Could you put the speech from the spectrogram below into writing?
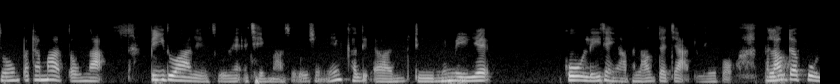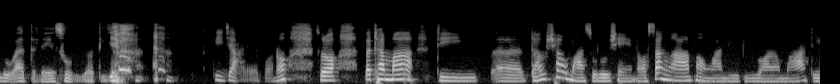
ဆုံးပထမ3လပြီးသွားတယ်ဆိုတဲ့အချိန်မှာဆိုလို့ရှိရင်ခလဒီမမေရဲ့ကိုလေးချိန်ကဘယ်လောက်တက်ကြတယ်လဲပေါ့ဘယ်လောက်တက်ဖို့လိုအပ်တယ်လဲဆိုပြီးတော့ဒီ ပြီးကြတယ်ပေါ့နော်ဆိုတော့ပထမဒီအဲတောက်လျှောက်မှာဆိုလို့ရှိရင်တော့15ပေါင်ကနေပြီးတော့မှဒီ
